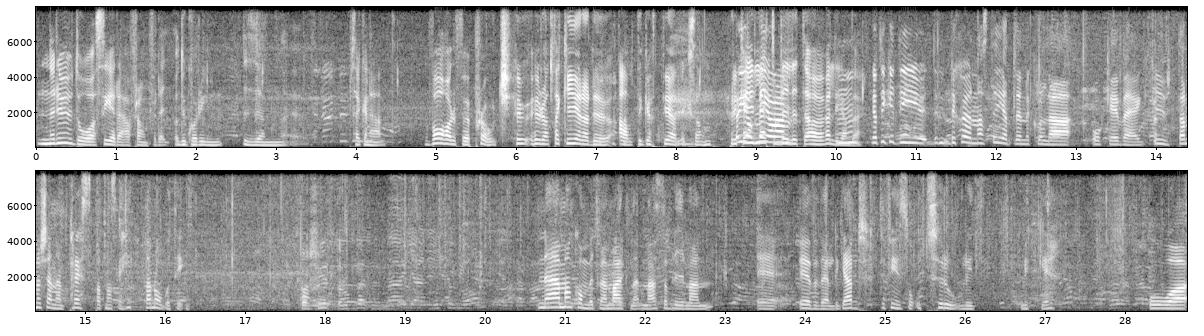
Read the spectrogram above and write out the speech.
När du då ser det här framför dig och du går in i en eh, second hand, vad har du för approach? Hur, hur attackerar du allt det göttiga liksom? För det kan ju lätt bli lite överväldigande. Mm, jag tycker att det, är ju, det, det skönaste egentligen att kunna åka iväg utan att känna en press på att man ska hitta någonting. När man kommer till de här marknaderna så blir man eh, överväldigad. Det finns så otroligt mycket. Och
